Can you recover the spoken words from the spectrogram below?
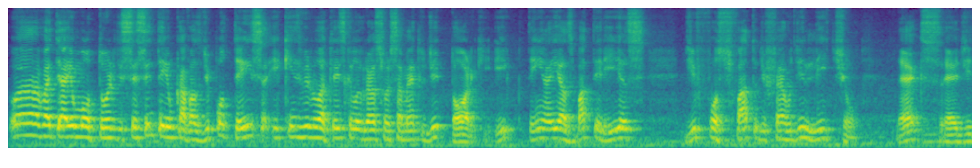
Vai ter aí um motor de 61 cavalos de potência e 15,3 kgfm de torque. E tem aí as baterias de fosfato de ferro de lítio, né, é de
